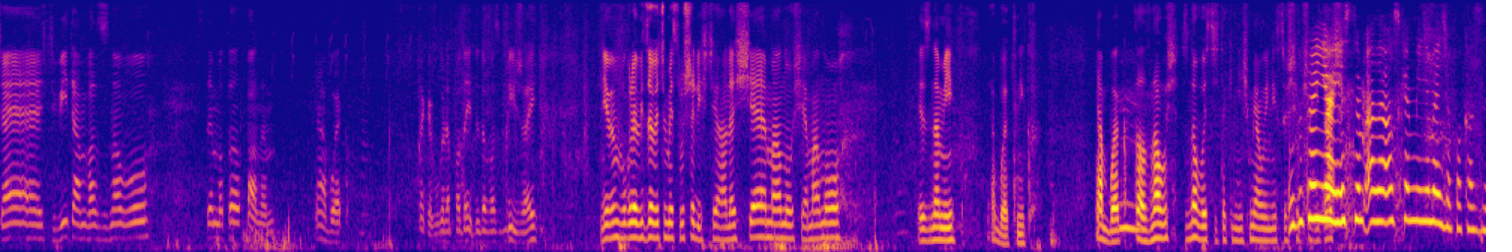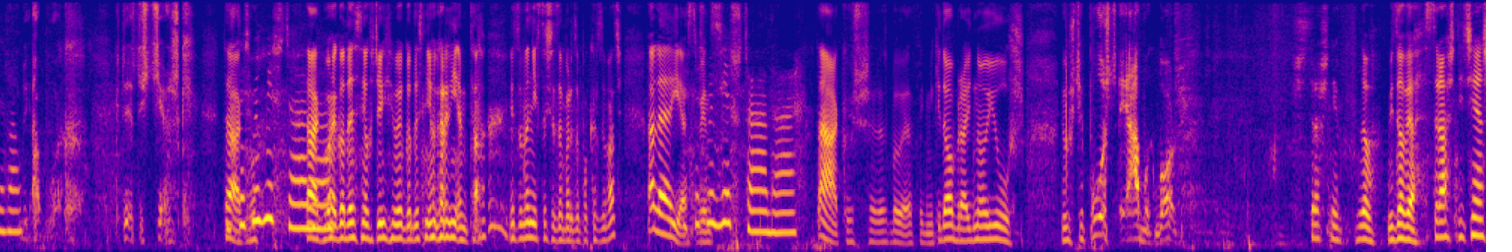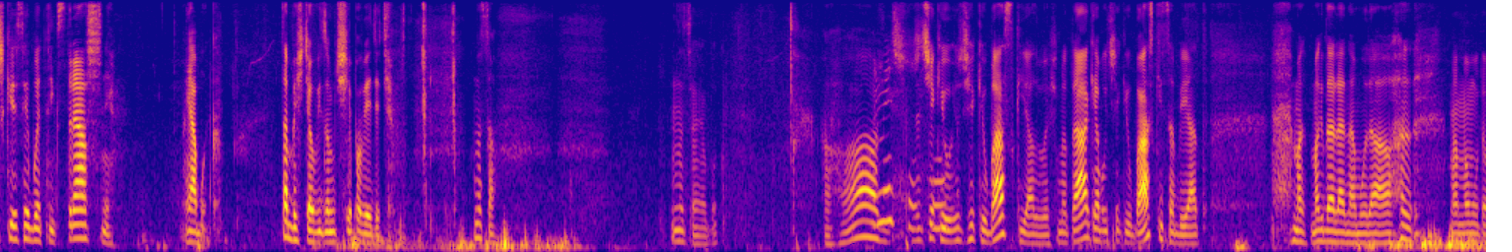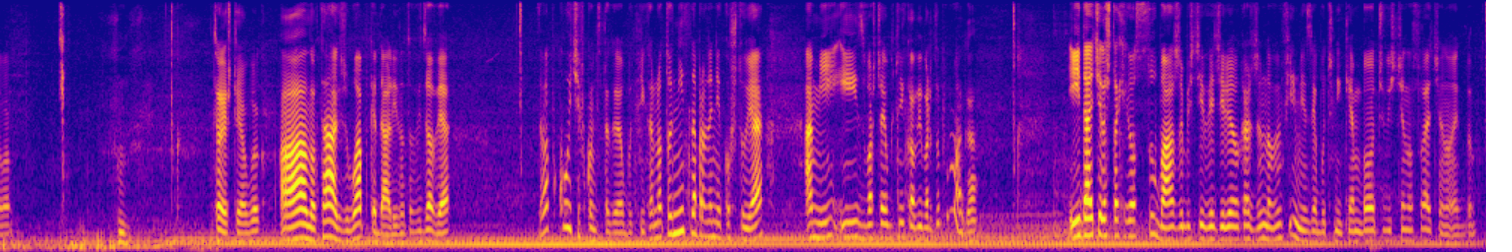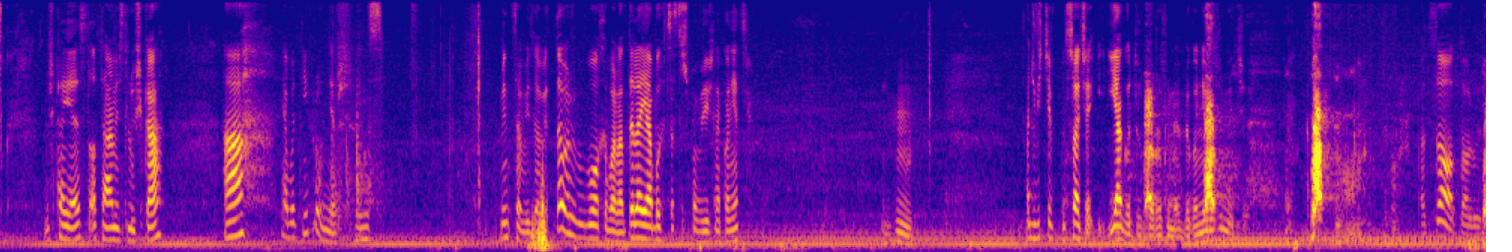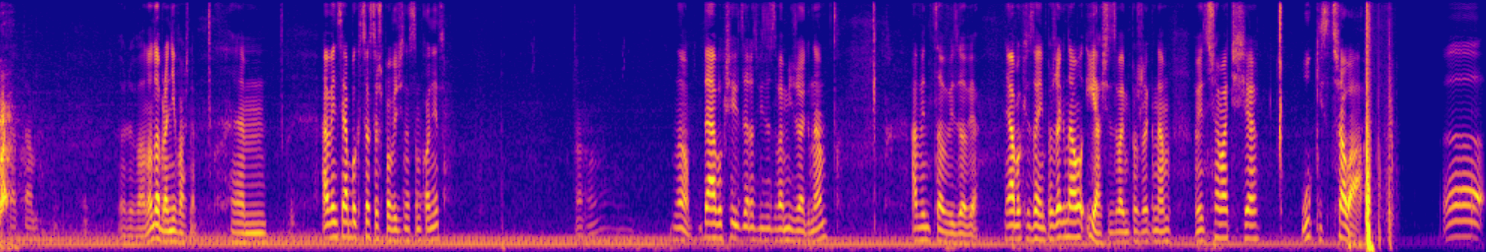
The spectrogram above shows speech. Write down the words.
Cześć, witam was znowu z tym oto panem. Jabłek. Czekaj, w ogóle podejdę do was bliżej. Nie wiem w ogóle widzowie czy mnie słyszeliście, ale siemano, siemano. Jest z nami jabłecznik. Jabłek, co, znowu, znowu jesteś taki nieśmiały i nie chcesz się Tutaj ja przywitać? jestem, ale Oskar mnie nie będzie pokazywał. Jabłek, ty jesteś ciężki. Tak, Jesteśmy bo, w mieszczale. tak, bo jego jest, nie, jego jest nieogarnięta, więc ona nie chce się za bardzo pokazywać, ale jest, Jesteśmy więc... w mieszczale. Tak, już raz były filmiki. Dobra, no już. Już cię puszczę, jabłek, Boże. Strasznie, dobra, widzowie, strasznie ciężki jest jabłecznik, strasznie. Jabłek. Co byś chciał widzom dzisiaj powiedzieć? No co? No co, jabłek? Aha, Tam że, jest że, dzisiaj, kieł, że dzisiaj kiełbaski jadłeś. No tak, jabłek dzisiaj kiełbaski sobie jadł. Ma Magdalena mu dała. Mama mu dała. Co jeszcze jabłek? A, no tak, że łapkę dali, no to widzowie. Załapkujcie w końcu tego jabłecznika. No to nic naprawdę nie kosztuje, a mi i zwłaszcza jabłecznikowi bardzo pomaga. I dajcie też takiego suba, żebyście wiedzieli o każdym nowym filmie z jabłecznikiem, bo oczywiście, no słuchajcie, no jakby Luśka jest, o tam jest Luśka, a jabłecznik również, więc... Więc co widzowie, to już by było chyba na tyle. Jabłek, chcesz coś powiedzieć na koniec? Mhm. Oczywiście, słuchajcie, ja go tylko rozumiem, wy go nie rozumiecie. A co to Luśka tam? Rywa. No dobra, nieważne. Em, a więc Jabłek, co chcesz powiedzieć na sam koniec? No, to Jabłek się zaraz widzę z wami żegnam. A więc co widzowie? Jabłek się z wami pożegnał i ja się z wami pożegnam. A więc trzymajcie się. Łuki strzała. Eee.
